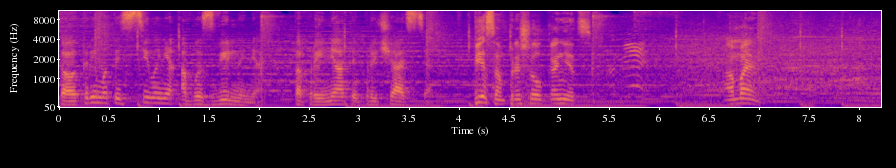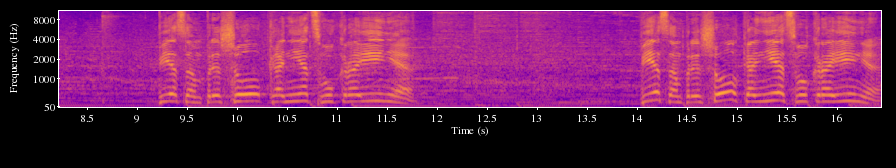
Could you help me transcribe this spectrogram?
та отримати зцілення або звільнення та прийняти причастя. Бесам пришел конец. Амен. Бесам пришел конец в Украине. Бесам пришел конец в Украине.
